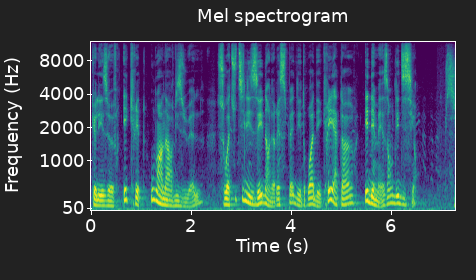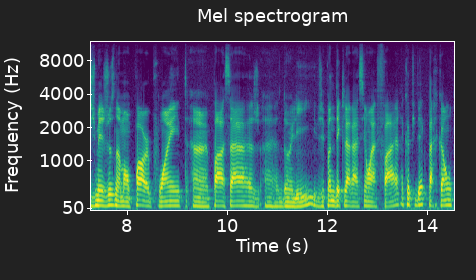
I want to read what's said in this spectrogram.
que les œuvres écrites ou en art visuel soient utilisées dans le respect des droits des créateurs et des maisons d'édition si je mets juste dans mon PowerPoint un passage euh, d'un livre, j'ai pas une déclaration à faire à Copybec. Par contre,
